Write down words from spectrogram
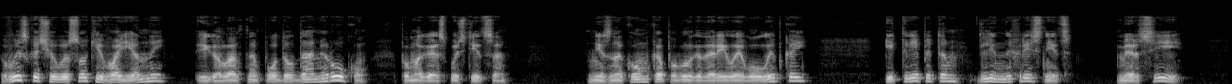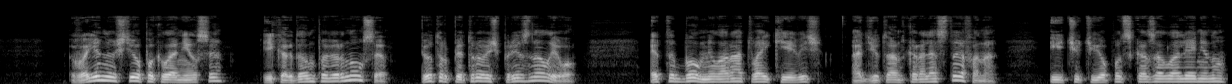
выскочил высокий военный и галантно подал даме руку, помогая спуститься. Незнакомка поблагодарила его улыбкой и трепетом длинных ресниц. «Мерси!» Военный учтиво поклонился, и когда он повернулся, Петр Петрович признал его. Это был Милорад Вайкевич, адъютант короля Стефана, и чутье подсказало Ленину,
